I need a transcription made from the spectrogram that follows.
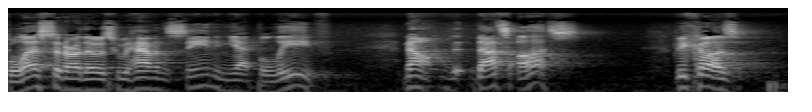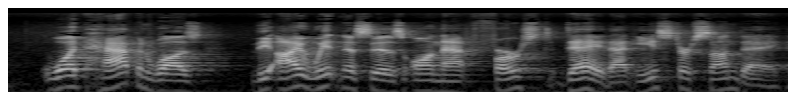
blessed are those who haven't seen and yet believe. Now, th- that's us. Because what happened was the eyewitnesses on that first day, that Easter Sunday,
